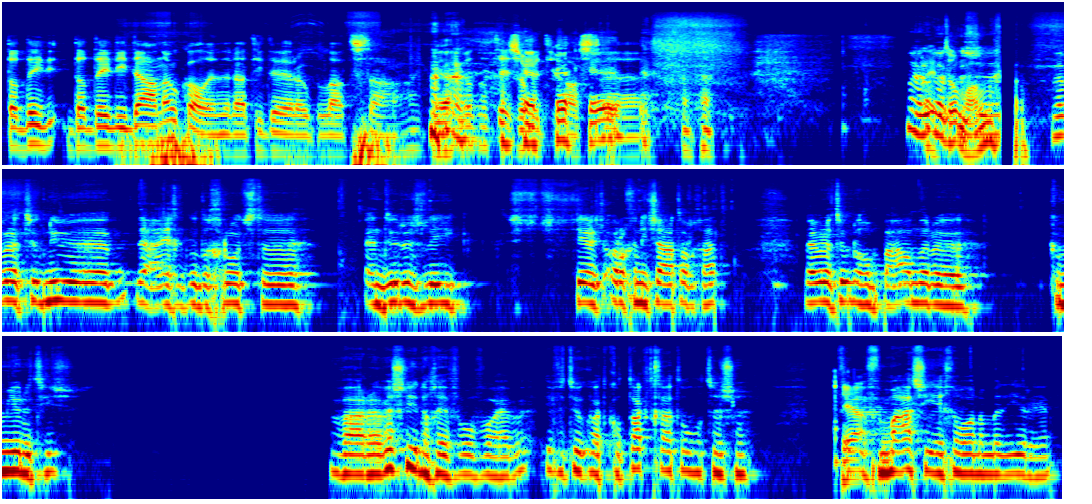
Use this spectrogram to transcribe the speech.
dat, deed, dat deed die Daan ook al inderdaad, die deur open laten staan. Ik weet Ja. niet wat het is om met die gasten. eh. Nee, Hey. Tom, Dus, man. eh, we hebben natuurlijk nu eh, ja, eigenlijk wel de grootste Endurance League series organisator gehad. We hebben natuurlijk nog een paar andere communities. Waar eh, Wesley het nog even over hebben. Die heeft natuurlijk wat contact gehad ondertussen. Veel Ja. informatie ingewonnen met iedereen.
